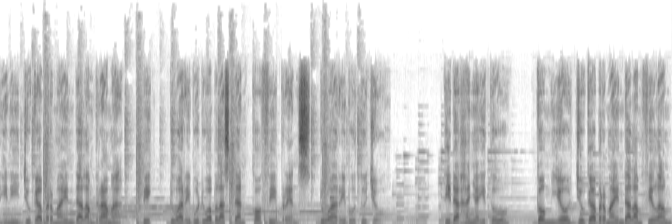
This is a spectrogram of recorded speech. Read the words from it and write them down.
ini juga bermain dalam drama, Big, 2012 dan Coffee Prince, 2007. Tidak hanya itu, Gong Yoo juga bermain dalam film,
